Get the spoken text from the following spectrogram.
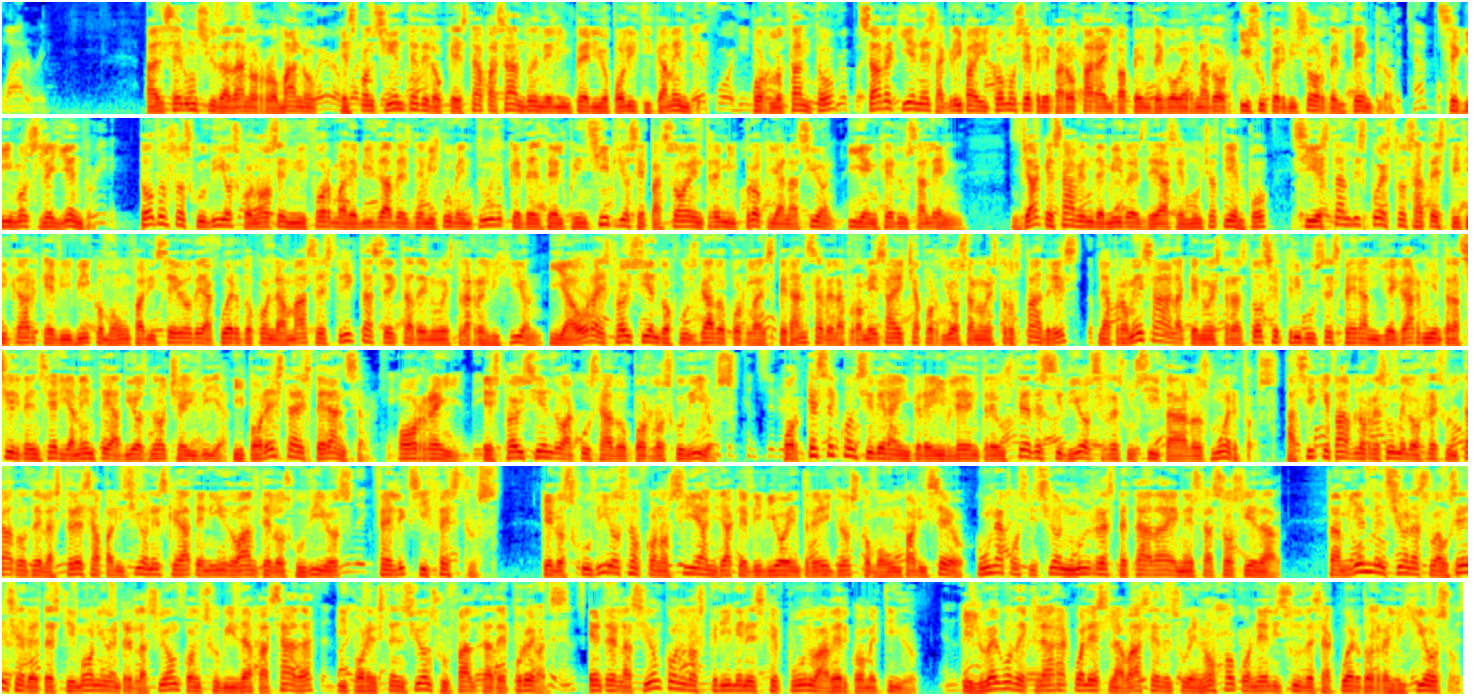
Al ser un ciudadano romano, es consciente de lo que está pasando en el imperio políticamente. Por lo tanto, sabe quién es Agripa y cómo se preparó para el papel de gobernador y supervisor del templo. Seguimos leyendo. Todos los judíos conocen mi forma de vida desde mi juventud que desde el principio se pasó entre mi propia nación y en Jerusalén. Ya que saben de mí desde hace mucho tiempo, si están dispuestos a testificar que viví como un fariseo de acuerdo con la más estricta secta de nuestra religión, y ahora estoy siendo juzgado por la esperanza de la promesa hecha por Dios a nuestros padres, la promesa a la que nuestras doce tribus esperan llegar mientras sirven seriamente a Dios noche y día. Y por esta esperanza, oh Rey, estoy siendo acusado por los judíos. ¿Por qué se considera increíble entre ustedes si Dios resucita a los muertos? Así que Pablo Pablo resume los resultados de las tres apariciones que ha tenido ante los judíos, Félix y Festus. Que los judíos no conocían ya que vivió entre ellos como un fariseo, una posición muy respetada en esa sociedad. También menciona su ausencia de testimonio en relación con su vida pasada, y por extensión su falta de pruebas, en relación con los crímenes que pudo haber cometido. Y luego declara cuál es la base de su enojo con él y su desacuerdo religioso.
